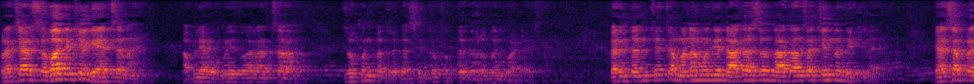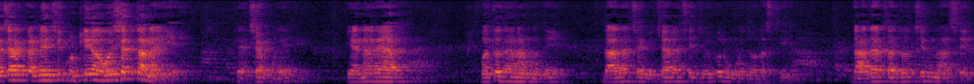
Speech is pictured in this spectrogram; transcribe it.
प्रचार सभा देखील घ्यायचा नाही. आपल्या उमेदवाराचा जो पण पत्रक असेल तो फक्त घरोघरी वाटायचा. कारण त्यांच्या मनामध्ये दादासह दादाचा चिन्ह देखील आहे. याचा प्रचार करण्याची कुठली आवश्यकता नाहीये. त्याच्यामुळे येणाऱ्या मतदानामध्ये दादाच्या विचाराचे जे पण उमेदवार असतील दादाचा जो चिन्ह असेल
